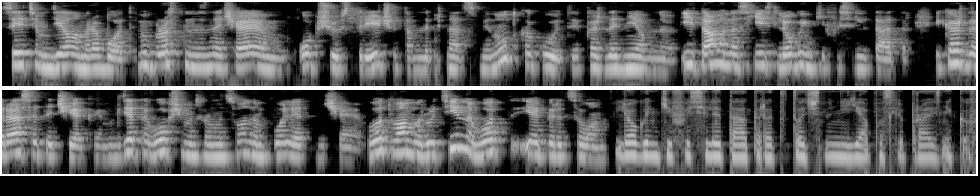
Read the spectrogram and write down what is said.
с этим делом работать. Мы просто назначаем общую встречу там на 15 минут какую-то каждодневную, и там у нас есть легонький фасилитатор. И каждый раз это чекаем. Где-то в общем информационном поле отмечаем. Вот вам и рутина, вот и операцион. Легонький фасилитатор — это точно не я после праздников.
